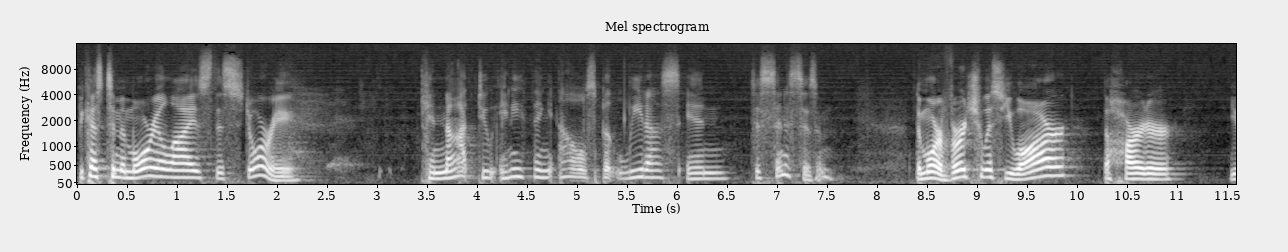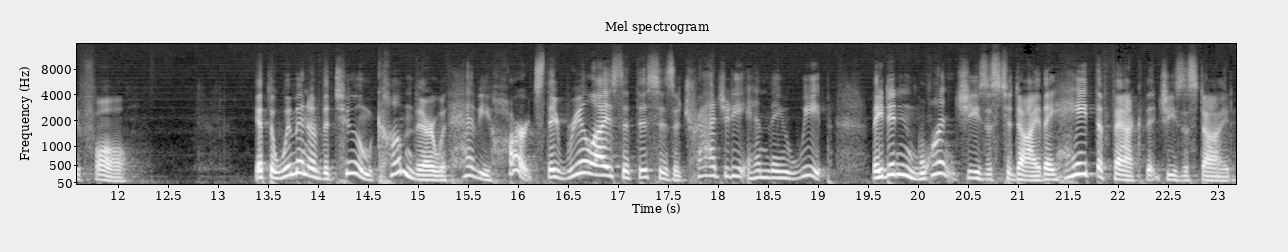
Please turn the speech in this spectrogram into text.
Because to memorialize this story, cannot do anything else but lead us into cynicism. The more virtuous you are, the harder you fall. Yet the women of the tomb come there with heavy hearts. They realize that this is a tragedy and they weep. They didn't want Jesus to die, they hate the fact that Jesus died.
